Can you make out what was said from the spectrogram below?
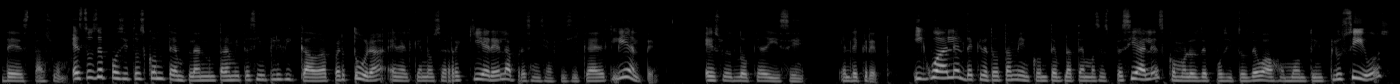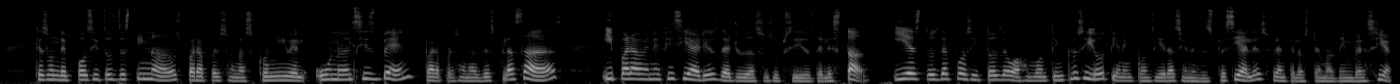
de esta suma. Estos depósitos contemplan un trámite simplificado de apertura en el que no se requiere la presencia física del cliente. Eso es lo que dice el decreto. Igual el decreto también contempla temas especiales como los depósitos de bajo monto inclusivos, que son depósitos destinados para personas con nivel 1 del CISBEN, para personas desplazadas y para beneficiarios de ayudas o subsidios del Estado. Y estos depósitos de bajo monto inclusivo tienen consideraciones especiales frente a los temas de inversión.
